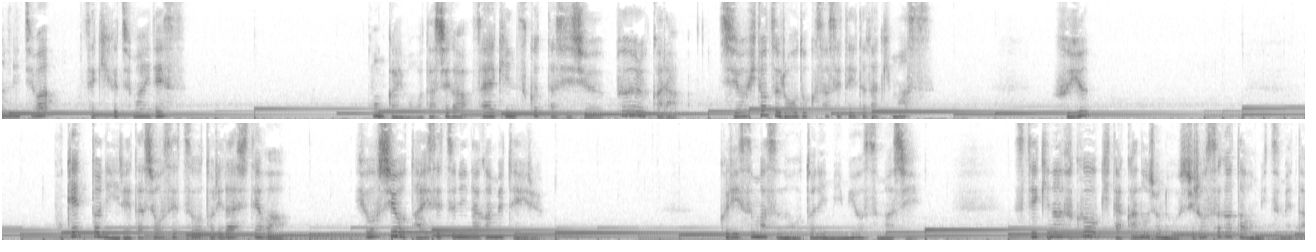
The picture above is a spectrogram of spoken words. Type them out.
こんにちは関口舞です。今回も私が最近作った詩集「プール」から詩を一つ朗読させていただきます。冬。ポケットに入れた小説を取り出しては表紙を大切に眺めている。クリスマスの音に耳を澄まし素敵な服を着た彼女の後ろ姿を見つめた。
